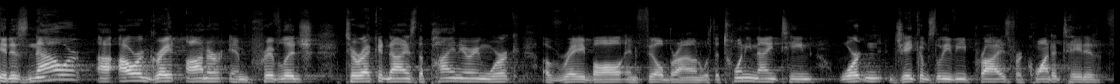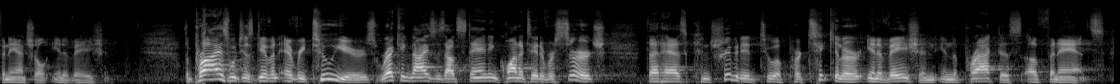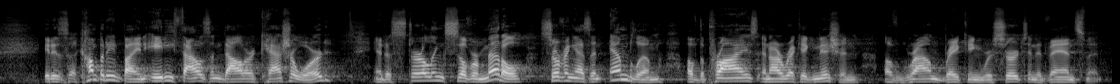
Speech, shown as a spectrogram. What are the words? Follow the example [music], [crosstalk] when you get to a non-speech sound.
It is now uh, our great honor and privilege to recognize the pioneering work of Ray Ball and Phil Brown with the 2019 Wharton Jacobs Levy Prize for Quantitative Financial Innovation. The prize, which is given every two years, recognizes outstanding quantitative research that has contributed to a particular innovation in the practice of finance. It is accompanied by an $80,000 cash award and a sterling silver medal serving as an emblem of the prize and our recognition of groundbreaking research and advancement.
